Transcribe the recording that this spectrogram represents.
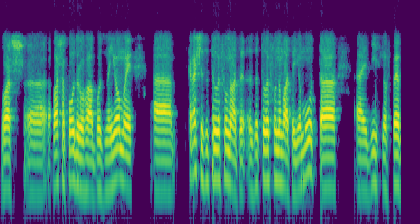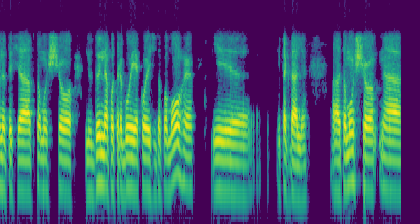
ваш, ваша подруга або знайомий, краще зателефонувати, зателефонувати йому та дійсно впевнитися в тому, що людина потребує якоїсь допомоги і, і так далі. Е, Тому що е,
